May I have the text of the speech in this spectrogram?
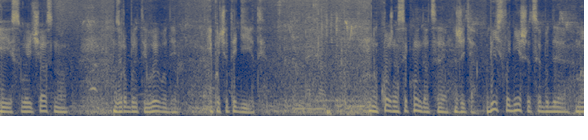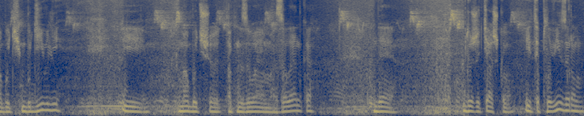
і своєчасно зробити виводи і почати діяти. Ну, кожна секунда це життя. Більш складніше це буде, мабуть, будівлі і, мабуть, що так називаємо зеленка, де дуже тяжко і тепловізором,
